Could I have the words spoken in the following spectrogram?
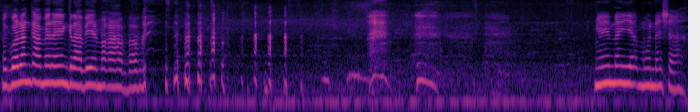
pag walang camera yan, grabe yan makahabab. Ngayon nahiya muna siya.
